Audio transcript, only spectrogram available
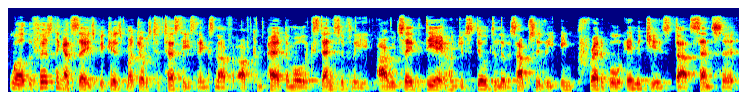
Well, the first thing I'd say is because my job is to test these things and I've, I've compared them all extensively, I would say the D800 still delivers absolutely incredible images. That sensor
